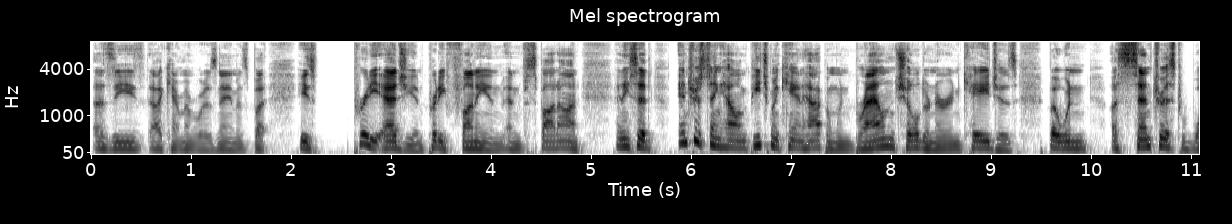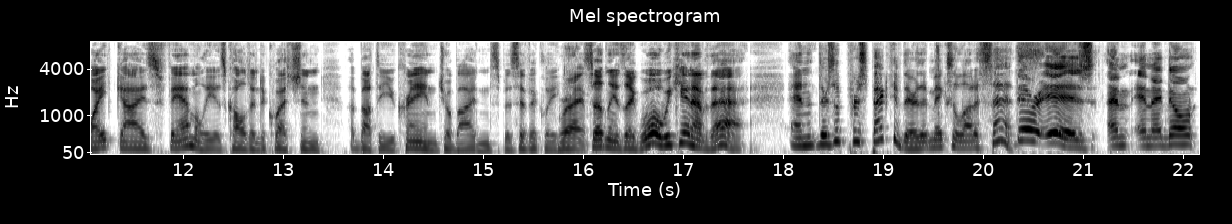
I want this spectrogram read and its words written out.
Aziz. I can't remember what his name is, but he's pretty edgy and pretty funny and, and spot on. And he said, interesting how impeachment can't happen when brown children are in cages, but when a centrist white guy's family is called into question about the Ukraine, Joe Biden specifically, Right. suddenly it's like, whoa, we can't have that. And there's a perspective there that makes a lot of sense. There is, and and I don't,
